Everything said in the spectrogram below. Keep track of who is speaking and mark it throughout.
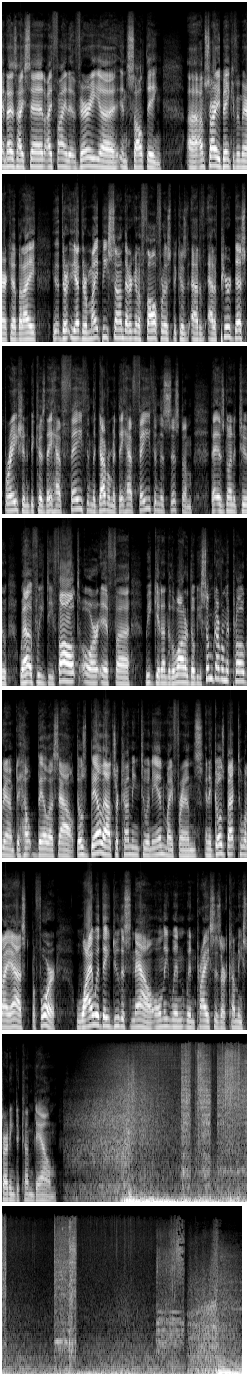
Speaker 1: And as I said, I find it very uh, insulting. Uh, I'm sorry, Bank of America, but I there yeah there might be some that are going to fall for this because out of out of pure desperation because they have faith in the government, they have faith in the system that is going to well if we default or if uh, we get under the water, there'll be some government program to help bail us out. Those bailouts are coming to an end, my friends, and it goes back to what I asked before why would they do this now only when when prices are coming starting to come down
